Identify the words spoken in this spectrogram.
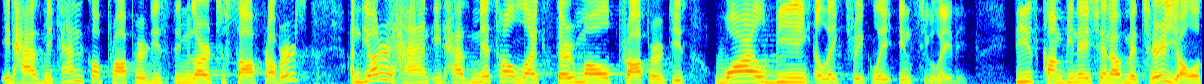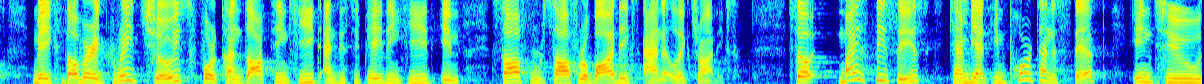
it has mechanical properties similar to soft rubbers. On the other hand, it has metal-like thermal properties while being electrically insulated. These combination of materials make Thubber a great choice for conducting heat and dissipating heat in soft, soft robotics and electronics. So my thesis can be an important step into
